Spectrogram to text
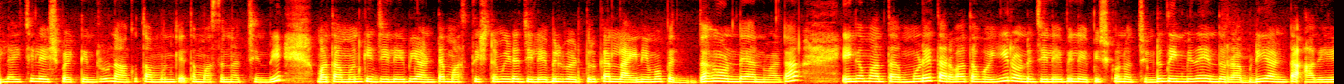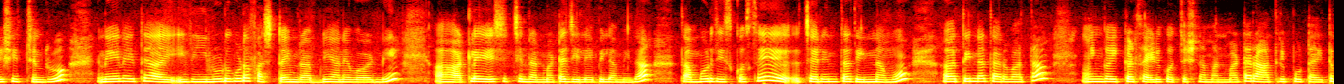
ఇలైచీలు వేసి పెట్టిండ్రు. నాకు తమ్మునికి అయితే మస్తు నచ్చింది. మా తమ్మునికి జిలేబీ అంటే మస్తు ఇష్టం. ఈడ జిలేబీలు పెడుతురు కానీ లైన్ ఏమో పెద్దగా ఉండే అనమాట ఇంకా మా తమ్ముడే తర్వాత పోయి రెండు జిలేబీలు వేపించుకొని వచ్చిండు. దీని మీద ఏందో రబ్డీ అంట. అది వేసి ఇచ్చిండ్రు. నేనైతే ఇది ఈనుడు కూడా ఫస్ట్ టైం రబ్డీ అనే వర్డ్ని. అట్లా వేసి ఇచ్చిండ్రు అనమాట జిలేబీల మీద. తమ్ముడు తీసుకొస్తే చరింత తిన్నాము. తిన్న తిన్న తర్వాత ఇంకా ఇక్కడ సైడ్కి వచ్చేసినాం అనమాట రాత్రిపూట అయితే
